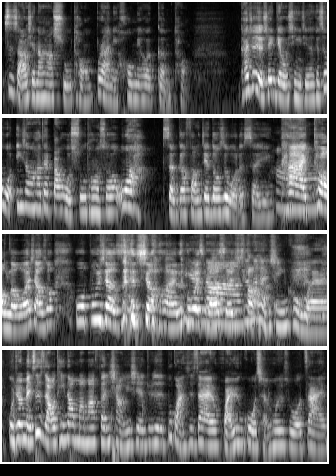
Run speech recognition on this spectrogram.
至少要先让她疏通，不然你后面会更痛。他就有先给我心理建设，可是我印象中他在帮我疏通的时候，哇，整个房间都是我的声音，啊、太痛了。我还想说，我不想生小孩了，为什么要生小孩？真的很辛苦哎、欸。我觉得每次只要听到妈妈分享一些，就是不管是在怀孕过程，或者说在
